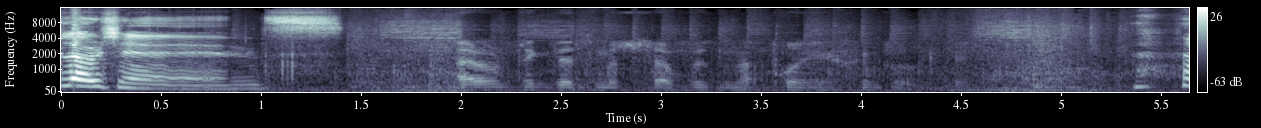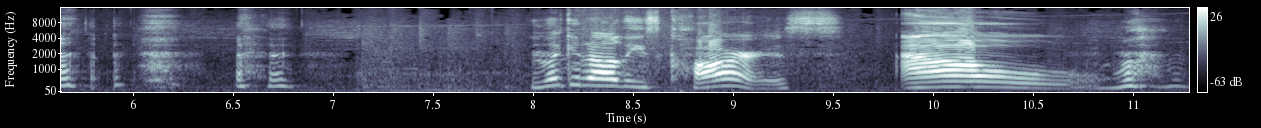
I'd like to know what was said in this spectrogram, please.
Explosions! I don't think this much stuff was in that player, but okay. And Look at all these cars. Ow!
